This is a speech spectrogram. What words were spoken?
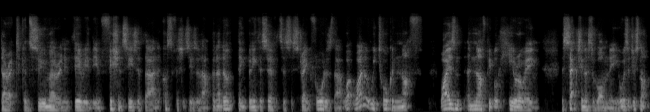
direct to consumer and in theory the efficiencies of that and the cost efficiencies of that but i don't think beneath the surface is as straightforward as that. Why, why don't we talk enough? Why isn't enough people heroing the sexiness of omni or is it just not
